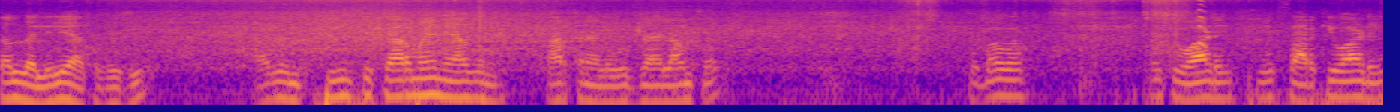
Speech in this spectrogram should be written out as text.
चालू झालेली आहे आता त्याची. अजून तीन ते चार महिने अजून कारखान्याला ऊस जायला आमचं. तर बघा कशी वाढ आहे. एक सारखी वाढ आहे.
